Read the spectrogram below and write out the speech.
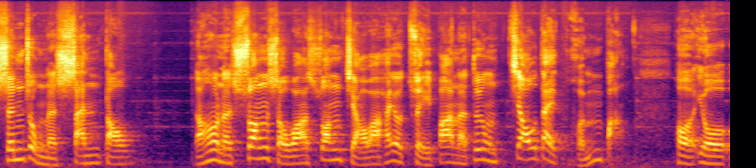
身中了三刀。然后呢，双手啊、双脚啊，还有嘴巴呢，都用胶带捆绑，哦，有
